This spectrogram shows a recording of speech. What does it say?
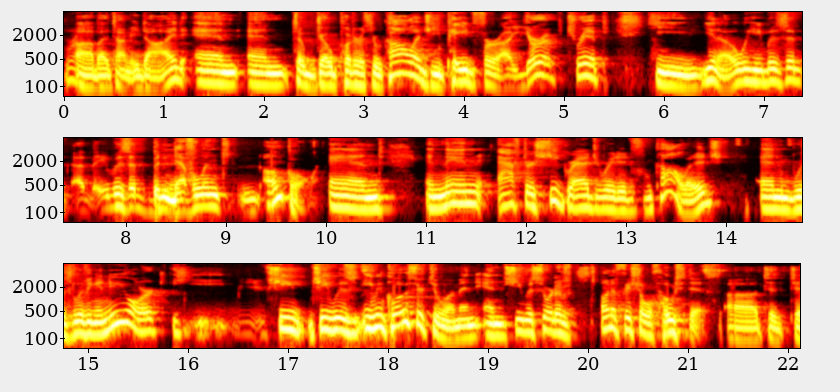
right. uh, by the time he died, and and so Joe put her through college. He paid for a Europe trip. He, you know, he was a, it was a benevolent uncle, and and then after she graduated from college and was living in New York, he, she she was even closer to him, and and she was sort of unofficial hostess uh, to to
